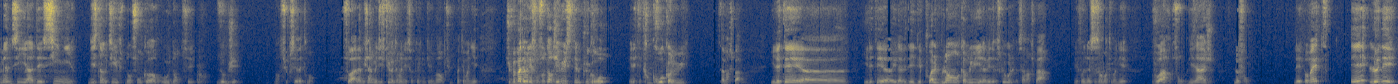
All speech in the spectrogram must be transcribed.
Même s'il y a des signes distinctifs dans son corps ou dans ses objets, dans, sur ses vêtements. Soit, la Michel me dit, tu veux témoigner sur quelqu'un qui est mort, tu ne peux pas témoigner. Tu ne peux pas témoigner sur son corps, j'ai vu, c'était le plus gros. Il était trop gros comme lui. Ça marche pas. Il était... Euh, il, était, euh, il avait des, poils blancs comme lui, il avait ce que vous ça marche pas. Il faut nécessairement témoigner, voir son visage, le front, les pommettes et le nez.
